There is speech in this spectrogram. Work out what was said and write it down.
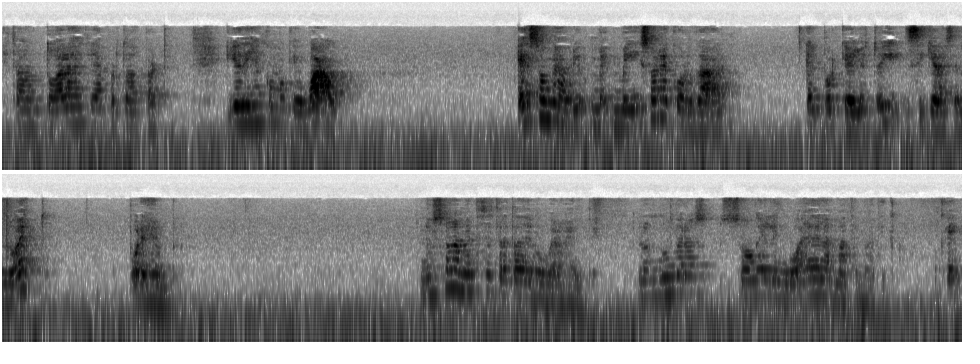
estaban todas las estrellas por todas partes. Y yo dije como que, wow, eso me, abrió, me, hizo recordar el por qué yo estoy siquiera haciendo esto. Por ejemplo, no solamente se trata de números, gente. Los números son el lenguaje de las matemáticas, ¿ok?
